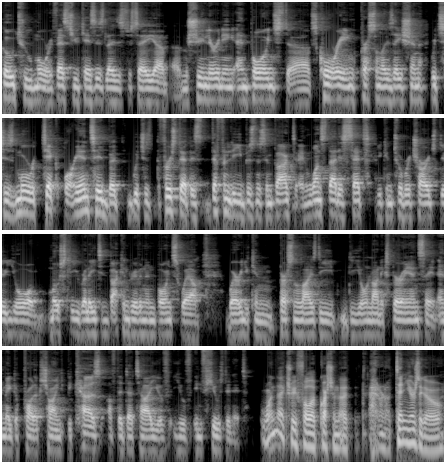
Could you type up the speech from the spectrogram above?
go to more advanced use cases, let's just say uh, uh, machine learning endpoints, uh, scoring, personalization, which is more tech oriented, but which is the first step is definitely business impact. And once that is set, you can turbocharge the, your mostly related backend driven endpoints where where you can personalize the the online experience and, and, make the product shine because of the data you've you've infused in it. One actually follow up question. I don't know. Ten years ago,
